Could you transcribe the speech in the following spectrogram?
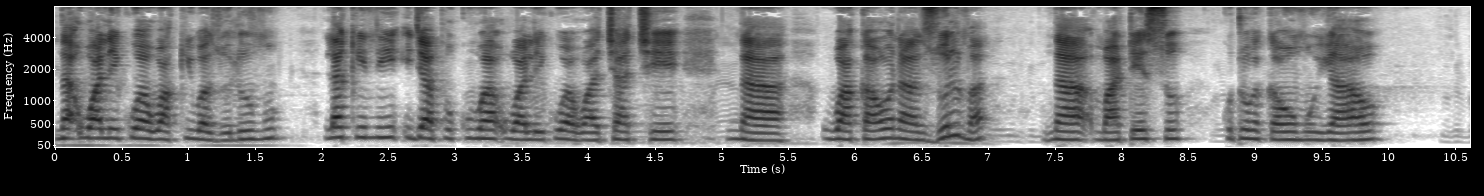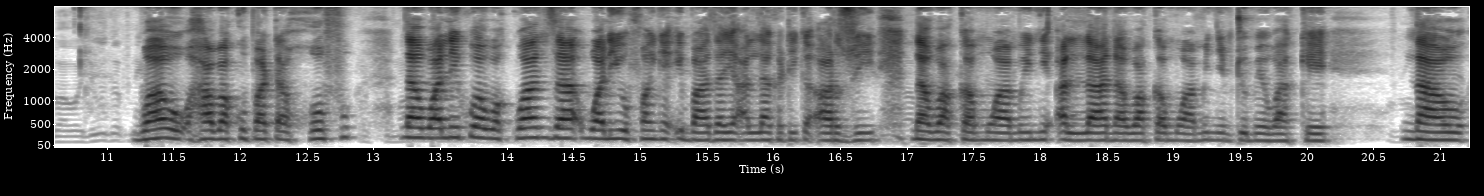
na walikuwa wakiwa dhulumu lakini ijapokuwa walikuwa wachache na wakaona zulma na mateso kutoka kaumu yao. Wao hawakupata hofu na walikuwa wa kwanza waliofanya ibada ya allah katika ardhi na wakamwamini allah na wakamwamini mtume wake. Nao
